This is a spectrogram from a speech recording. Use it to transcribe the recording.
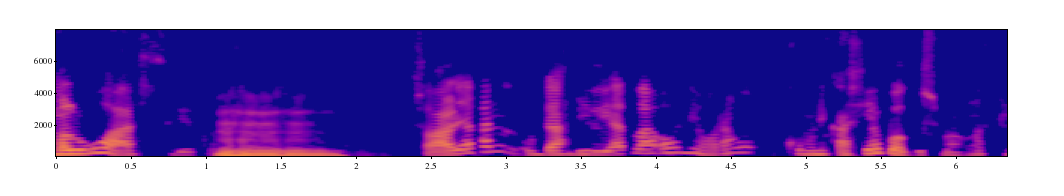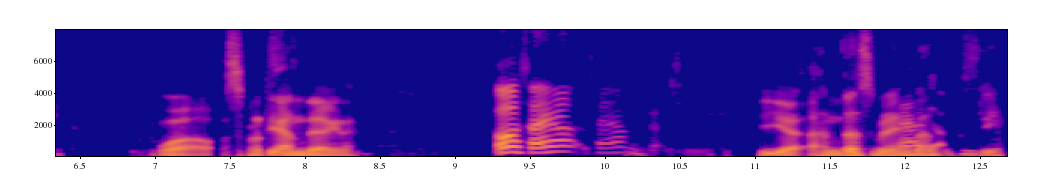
meluas gitu. Mhm. Soalnya kan udah dilihat lah, oh nih orang komunikasinya bagus banget gitu. Wow, seperti Anda gitu. Oh saya saya enggak sih. Iya, Anda sebenarnya bagus sih.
